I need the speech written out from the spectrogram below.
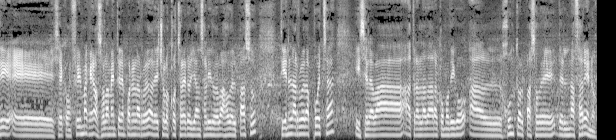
eh, se confirma que no, solamente le ponen la rueda, de hecho los costaleros ya han salido debajo del paso, tienen las ruedas puestas y se le va a trasladar, como digo, al, junto al paso del Nazareno.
